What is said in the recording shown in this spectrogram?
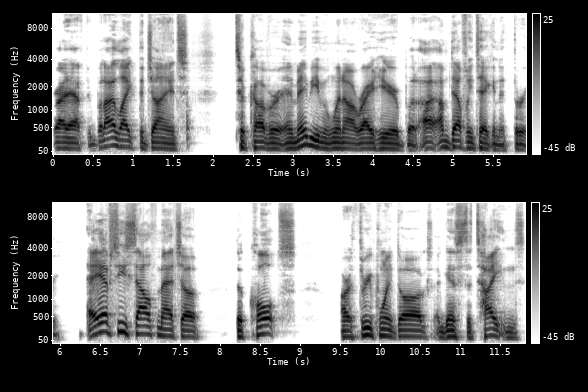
right after. But I like the Giants to cover and maybe even win out right here. But I, I'm definitely taking the three. AFC South matchup: the Colts are three point dogs against the Titans.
